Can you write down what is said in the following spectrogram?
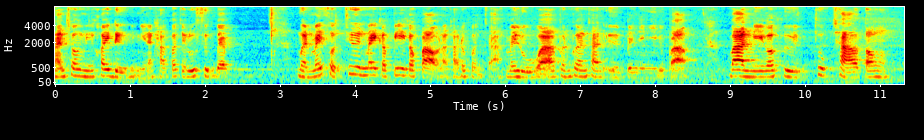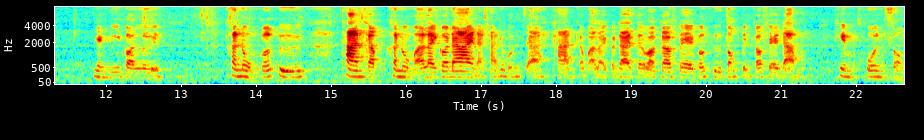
นั้นช่วงนี้ค่อยดื่มอย่างนี้นะคะ ก็จะรู้สึกแบบเหมือนไม่สดชื่นไม่กระปี้กระเป๋านะคะ ทุกคนจะไม่รู้ว่าเพื่อนๆท่านอื่นเป็นอย่างนี้หรือเปล่า บ้านนี้ก็คือทุกเช้าต้องอย่างนี้ก่อนเลย ขนมก็คือ ทานกับขนมอะไรก็ได้นะคะ ทุกคนจะทานกับอะไรก็ได้ แต่ว่ากาแฟก็คือต้องเป็นกาแฟดำเข้มข้นสอง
